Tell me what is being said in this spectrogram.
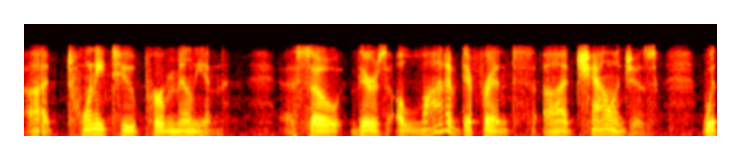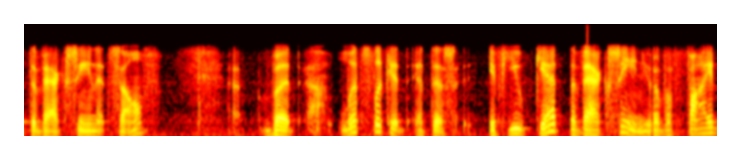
uh, 22 per million. So there's a lot of different uh, challenges with the vaccine itself. But let's look at, at this. If you get the vaccine, you have a five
